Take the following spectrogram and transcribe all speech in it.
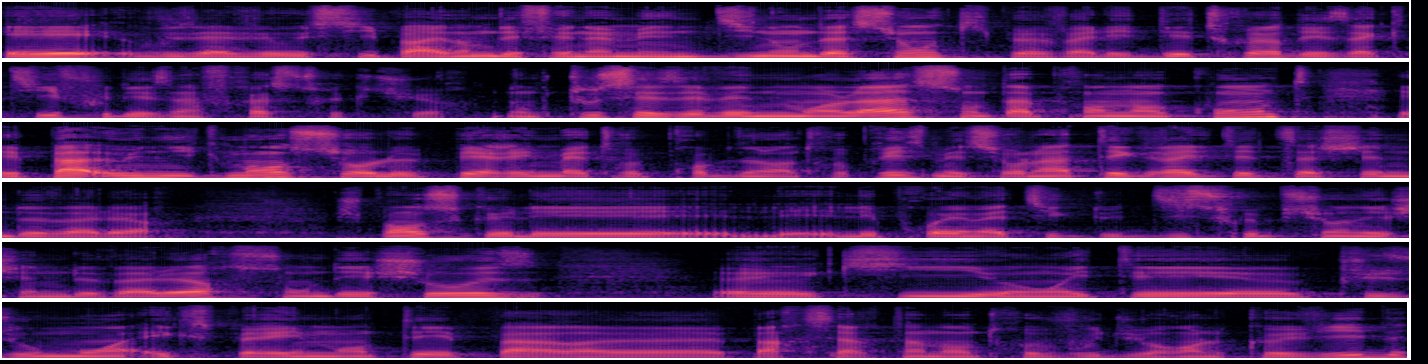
Et vous avez aussi, par exemple, des phénomènes d'inondation qui peuvent aller détruire des actifs ou des infrastructures. Donc tous ces événements-là sont à prendre en compte et pas uniquement sur le périmètre propre de l'entreprise, mais sur l'intégralité de sa chaîne de valeur. Je pense que les, les, problématiques de disruption des chaînes de valeur sont des choses qui ont été euh, plus ou moins expérimentées par, euh, par certains d'entre vous durant le Covid,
